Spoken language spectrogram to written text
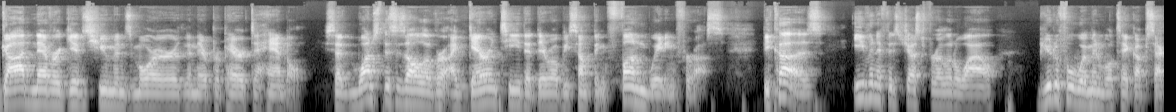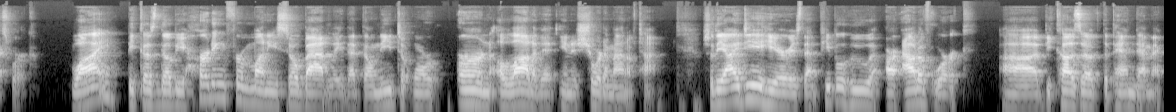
God never gives humans more than they're prepared to handle." He said, "Once this is all over, I guarantee that there will be something fun waiting for us, because even if it's just for a little while, beautiful women will take up sex work." Why? Because they'll be hurting for money so badly that they'll need to earn a lot of it in a short amount of time. So the idea here is that people who are out of work uh, because of the pandemic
